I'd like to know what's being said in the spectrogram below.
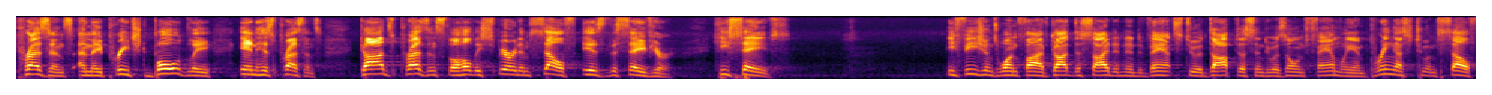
presence, and they preached boldly in his presence. God's presence, the Holy Spirit himself, is the Savior. He saves. Ephesians 1 5, God decided in advance to adopt us into his own family and bring us to himself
